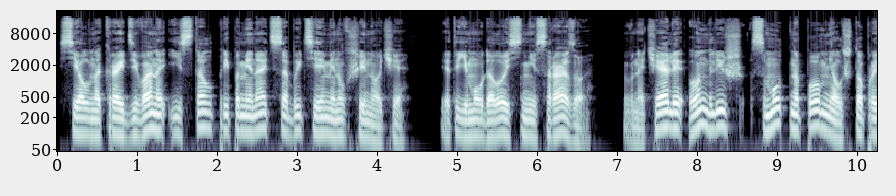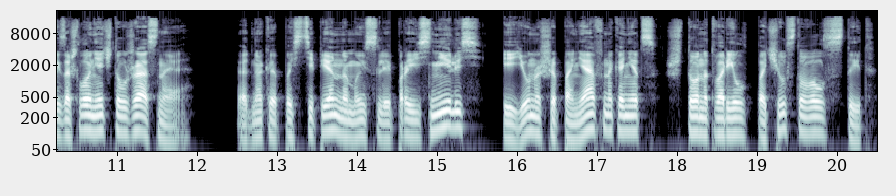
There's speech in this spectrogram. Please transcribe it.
сел на край дивана и стал припоминать события минувшей ночи. Это ему удалось не сразу. Вначале он лишь смутно помнил, что произошло нечто ужасное. Однако постепенно мысли прояснились, и юноша, поняв, наконец, что натворил, почувствовал стыд.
